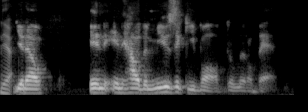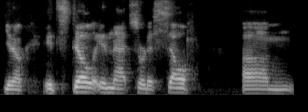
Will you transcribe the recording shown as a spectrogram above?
Yeah. You know, in in how the music evolved a little bit. You know, it's still in that sort of self um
